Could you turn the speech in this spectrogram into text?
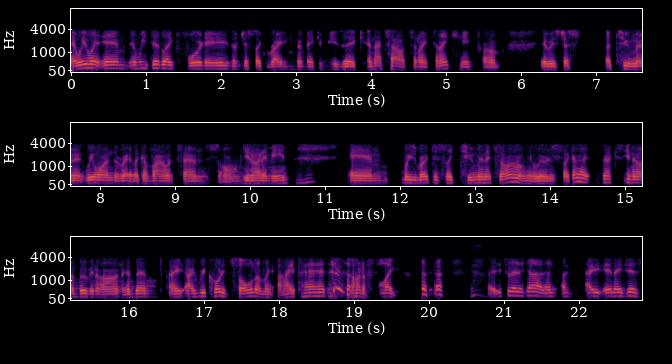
And we went in and we did like four days of just like writing and making music, and that's how tonight tonight came from. It was just a two minute. We wanted to write like a Violent Femmes song. You know what I mean? Mm-hmm. And we wrote this like two minute song, and we were just like, all right, next, you know, moving on. And then I, I recorded "Sold" on my iPad on a flight. I swear to God, I, I, I and I just,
